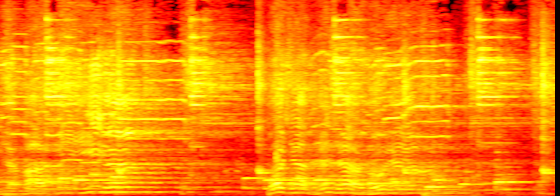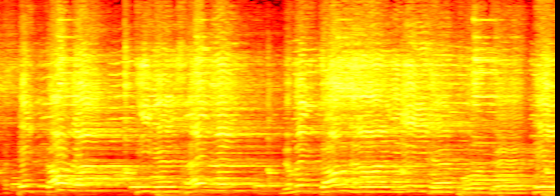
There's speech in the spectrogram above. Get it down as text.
မြန်မာပြည်တွင်ဘောကြမြတ်ရတော်တယ် မိတ်ကောင်းတာရေးတဲ့ဖို့တဲ့တင်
